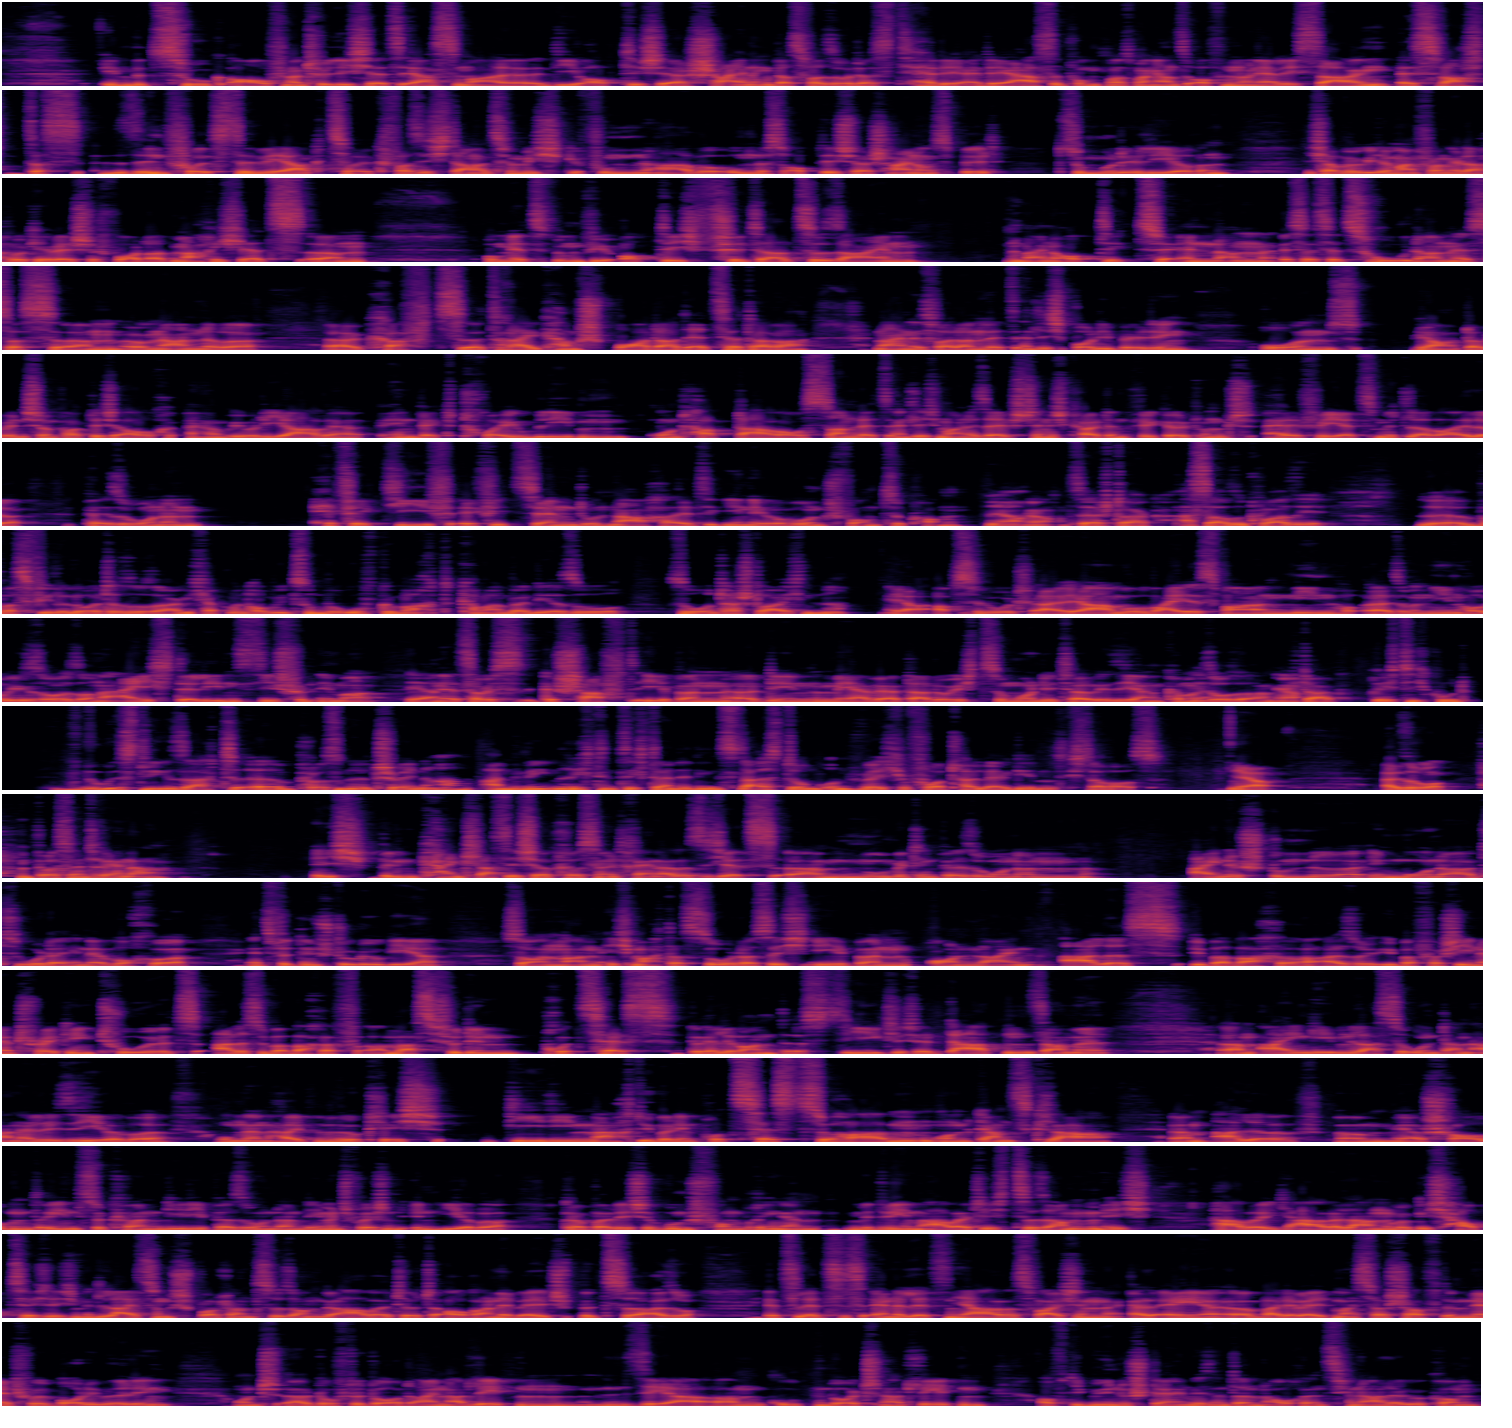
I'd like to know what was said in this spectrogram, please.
in Bezug auf natürlich jetzt erstmal die optische Erscheinung. Das war so das, der, der erste Punkt, muss man ganz offen und ehrlich sagen. Es war das sinnvollste Werkzeug, was ich damals für mich gefunden habe, um das optische Erscheinungsbild zu modellieren. Ich habe wirklich am Anfang gedacht, okay, welche Sportart mache ich jetzt, ähm, um jetzt irgendwie optisch fitter zu sein, meine Optik zu ändern. Ist das jetzt Rudern? Ist das ähm, irgendeine andere äh, Kraft, äh, etc.? Nein, es war dann letztendlich Bodybuilding und ja, da bin ich dann praktisch auch äh, über die Jahre hinweg treu geblieben und habe daraus dann letztendlich meine Selbstständigkeit entwickelt und helfe jetzt mittlerweile Personen effektiv, effizient und nachhaltig in ihre Wunschform zu kommen. Ja, ja. sehr stark. Hast du also quasi, was viele Leute so sagen, ich habe mein Hobby zum Beruf gemacht, kann man bei dir so so unterstreichen, ne? Ja, absolut. Äh, ja, wobei es war nie ein, also nie ein Hobby so, sondern eigentlich der Lebensstil schon immer. Ja. Und jetzt habe ich es geschafft, eben äh, den Mehrwert dadurch zu monetarisieren, kann man ja. so sagen. Ja. Stark, richtig gut. Du bist, wie gesagt, äh, Personal Trainer. An wen richtet sich deine Dienstleistung und welche Vorteile ergeben sich daraus? Ja, also ein Personal Trainer ich bin kein klassischer Personal Trainer, dass ich jetzt ähm, nur mit den Personen eine Stunde im Monat oder in der Woche ins Fitnessstudio gehe, sondern ich mache das so, dass ich eben online alles überwache, also über verschiedene Tracking-Tools, alles überwache, was für den Prozess relevant ist. Jegliche Daten sammle, ähm, eingeben lasse und dann analysiere, um dann halt wirklich die, die Macht über den Prozess zu haben und ganz klar ähm, alle ähm, ja, Schrauben drehen zu können, die die Person dann dementsprechend in ihre körperliche Wunschform bringen. Mit wem arbeite ich zusammen? Ich habe jahrelang wirklich hauptsächlich mit Leistungssportlern zusammengearbeitet, auch an der Weltspitze. Also jetzt letztes Ende letzten Jahres war ich in LA äh, bei der Weltmeisterschaft im Natural Bodybuilding und äh, durfte dort einen Athleten, einen sehr ähm, guten deutschen Athleten, auf die Bühne stellen. Wir sind dann auch ins Finale gekommen.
